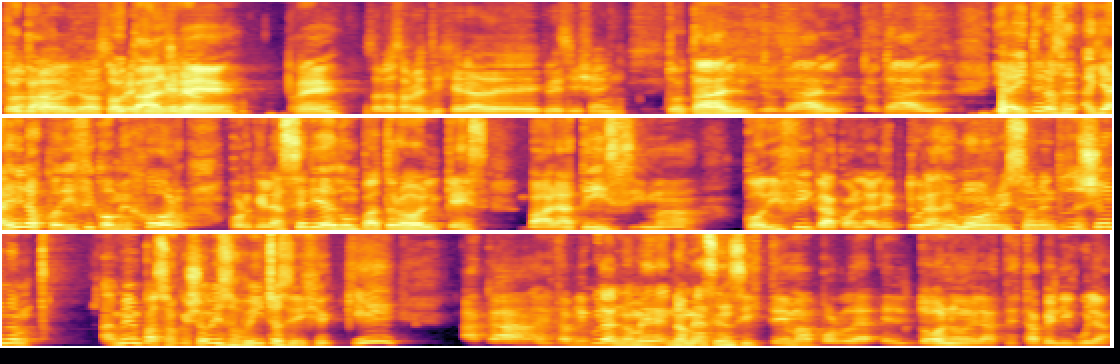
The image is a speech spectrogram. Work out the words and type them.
Son Total, los- total, re, re. Son los hombres tijera de Crazy Jane. Total, total, total. Y ahí, te los, y ahí los codifico mejor, porque la serie de Doom Patrol, que es baratísima, codifica con las lecturas de Morrison, entonces yo no... A mí me pasó que yo vi esos bichos y dije, ¿qué? Acá, en esta película, no me, no me hacen sistema por la- el tono de, la- de esta película.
